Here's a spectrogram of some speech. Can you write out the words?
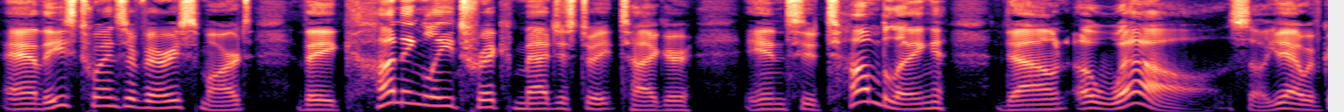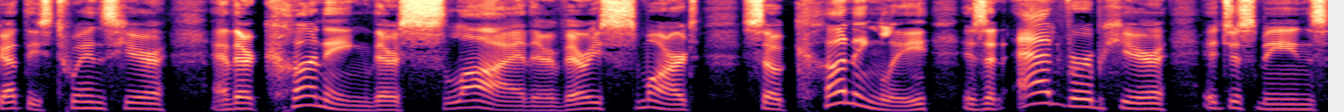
And these twins are very smart. They cunningly trick Magistrate Tiger into tumbling down a well. So, yeah, we've got these twins here, and they're cunning, they're sly, they're very smart. So, cunningly is an adverb here. It just means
